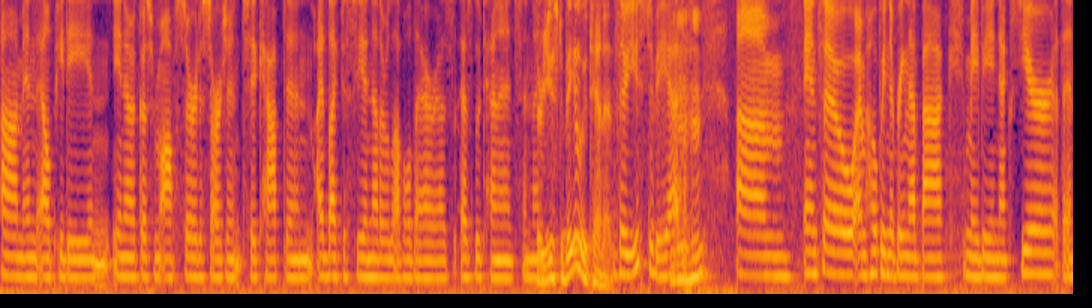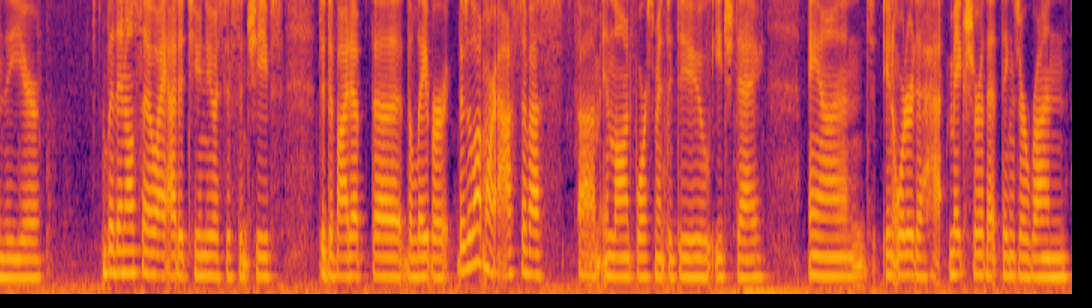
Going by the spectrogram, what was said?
um, in LPD, and you know it goes from officer to sergeant to captain. I'd like to see another level there as as lieutenants and There as, used to be lieutenants. there used to be, yes. Um, and so I'm hoping to bring that back maybe next year at the end of the year. But then also I added two new assistant chiefs to divide up the, the labor. There's a lot more asked of us um, in law enforcement to do each day. And in order to ha- make sure that things are run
